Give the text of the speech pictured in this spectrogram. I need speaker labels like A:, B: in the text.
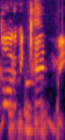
A: Gotta be kidding me!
